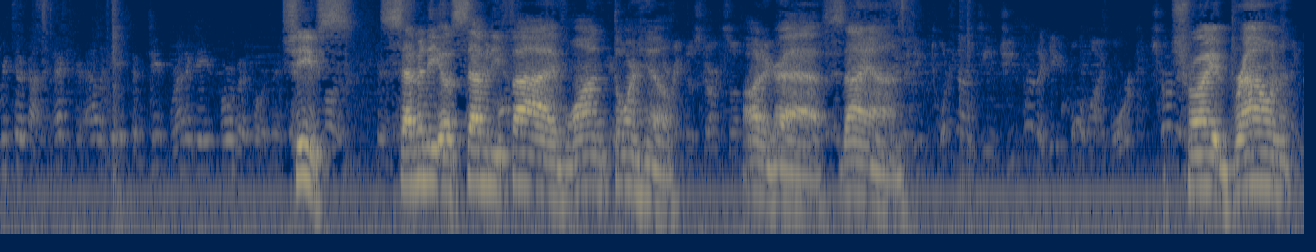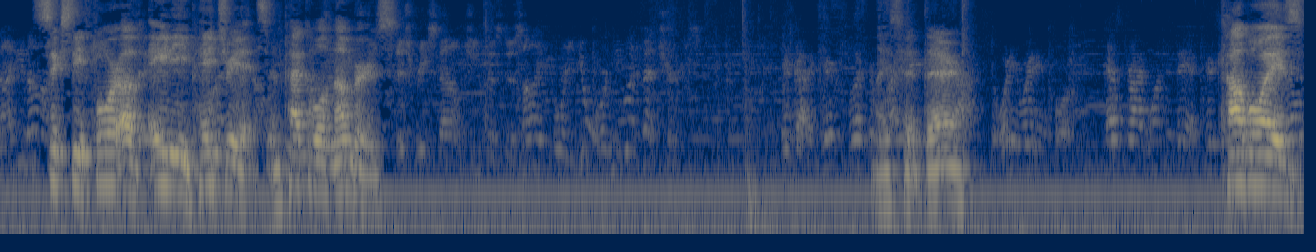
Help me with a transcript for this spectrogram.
We took on an extra allocation of Jeep Renegade 4x4s. Chiefs. 70 of 75. Juan Thornhill. Autograph. Zion. Troy Brown. 64 of 80. Patriots. Impeccable numbers. We've got a gift flicker Nice hit there. Cowboys.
